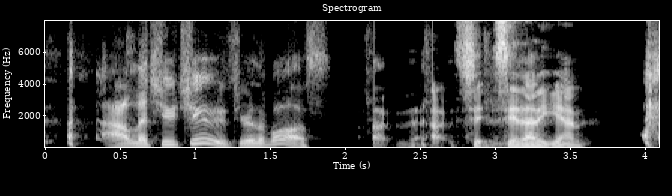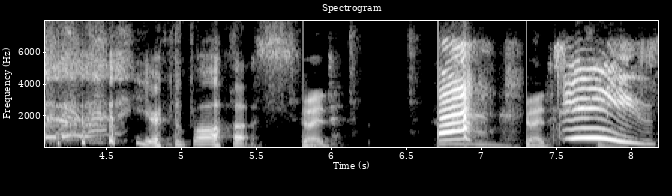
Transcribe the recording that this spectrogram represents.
I'll let you choose. You're the boss. uh, say, say that again. You're the boss. Good. Good. Jeez.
